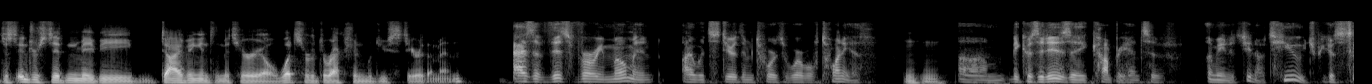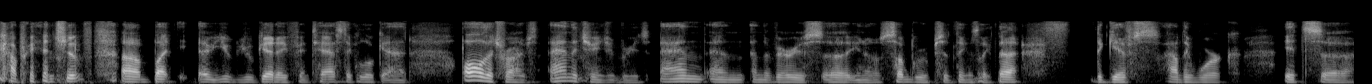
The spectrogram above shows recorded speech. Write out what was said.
just interested in maybe diving into the material? What sort of direction would you steer them in? As of this very moment, I would steer them towards Werewolf 20th hmm um, because it is a comprehensive. I mean, it's you know it's huge because it's comprehensive, uh, but uh, you you get a fantastic look at all the tribes and the changing breeds and and and the various uh, you know subgroups and things like that. The gifts, how they work. It's uh,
